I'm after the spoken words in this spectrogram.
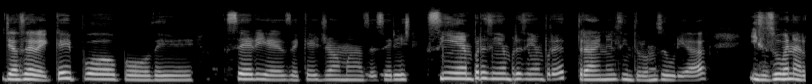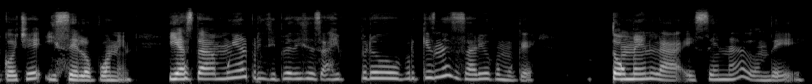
ya sea de K-pop o de series, de K-dramas, de series, siempre, siempre, siempre traen el cinturón de seguridad y se suben al coche y se lo ponen. Y hasta muy al principio dices, ay, pero ¿por qué es necesario como que tomen la escena donde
